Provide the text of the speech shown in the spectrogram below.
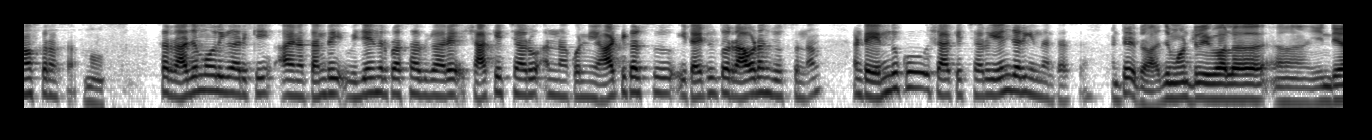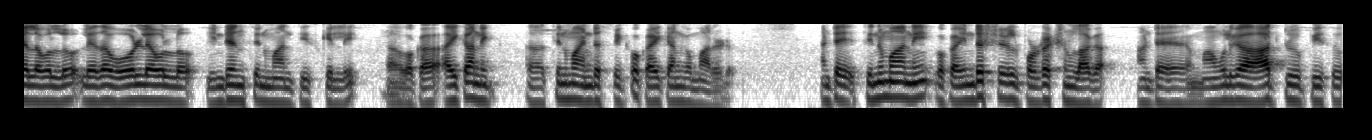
నమస్కారం సార్. సార్ రాజమౌళి గారికి ఆయన తండ్రి విజేంద్ర ప్రసాద్ గారే షాక్ ఇచ్చారు అన్న కొన్ని ఆర్టికల్స్ ఈ టైటిల్తో రావడం చూస్తున్నాం. అంటే ఎందుకు షాక్ ఇచ్చారు? ఏం జరిగిందంటారు సార్? అంటే రాజమౌళి ఇవాళ ఇండియా లెవెల్లో లేదా వరల్డ్ లెవెల్లో ఇండియన్ సినిమాని తీసుకెళ్ళి ఒక ఐకానిక్ సినిమా ఇండస్ట్రీకి ఒక ఐకాన్గా మారాడు. అంటే సినిమాని ఒక ఇండస్ట్రియల్ ప్రొడక్షన్ లాగా అంటే మామూలుగా ఆర్ట్ పీసు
